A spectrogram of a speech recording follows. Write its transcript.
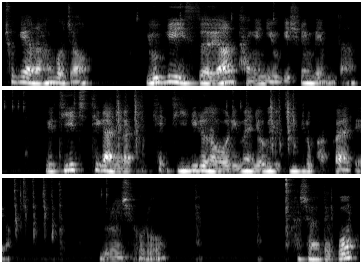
초기화를 한 거죠. 여기 있어야 당연히 여기 실행됩니다. DHT가 아니라 DD로 넣어버리면 여기도 DD로 바꿔야 돼요. 이런 식으로 하셔야 되고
